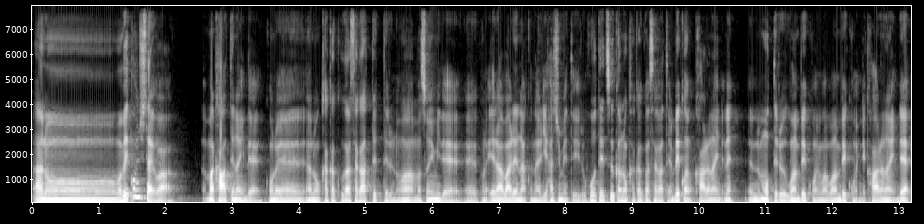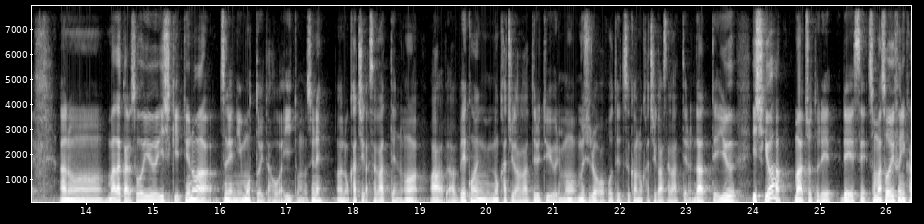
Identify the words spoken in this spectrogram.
あのーまあ、ベーコン自体はまあ、変わってないんでこれあの価格が下がってってるのは、まあ、そういう意味で、えーこの選ばれなくなり始めている法定通貨の価格が下がってる。ベッコインは変わらないんでね。持ってるワンベッコインはワンベッコインで変わらないんで、あのまあ、だからそういう意識っていうのは常に持っといた方がいいと思うんですよね。あの価値が下がってるのはあベッコインの価値が上がってるというよりもむしろ法定通貨の価値が下がってるんだっていう意識は、まあ、ちょっと冷冷静そ,、まあ、そういうふうに考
